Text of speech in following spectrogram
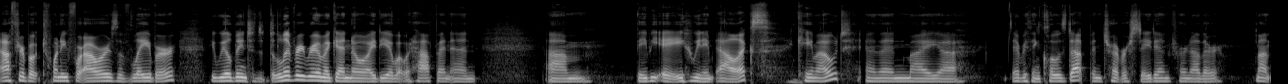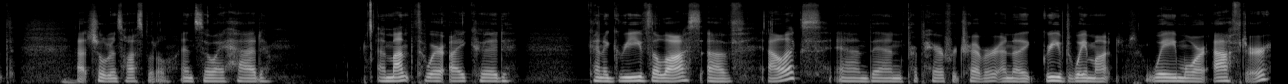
after about 24 hours of labor, they wheeled me into the delivery room. Again, no idea what would happen. And um, baby A, who we named Alex, came out. And then my uh, everything closed up and Trevor stayed in for another month at Children's Hospital. And so I had a month where I could kind of grieve the loss of Alex and then prepare for Trevor. And I grieved way much, way more after.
